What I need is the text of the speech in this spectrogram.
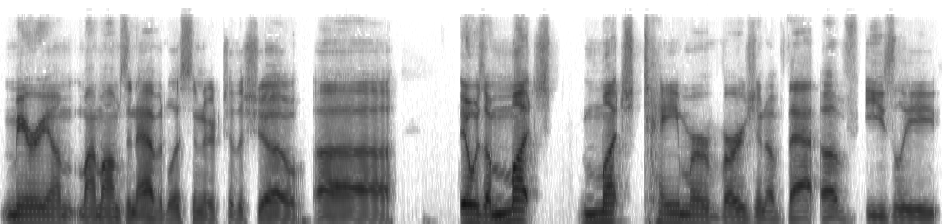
Miriam, my mom's an avid listener to the show. Uh it was a much much tamer version of that of Easley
